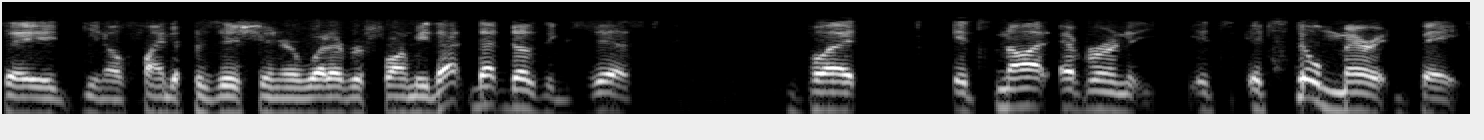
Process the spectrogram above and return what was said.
say you know find a position or whatever for me. That that does exist, but it's not ever an it's it's still merit based.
